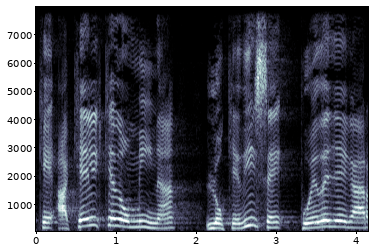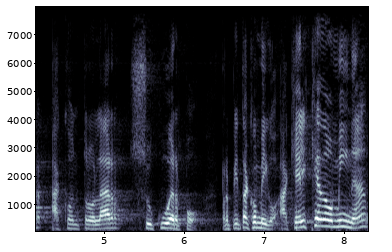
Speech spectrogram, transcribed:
que aquel que domina lo que dice puede llegar a controlar su cuerpo. Repita conmigo, aquel que domina,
